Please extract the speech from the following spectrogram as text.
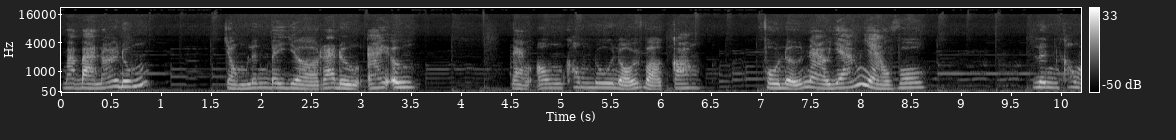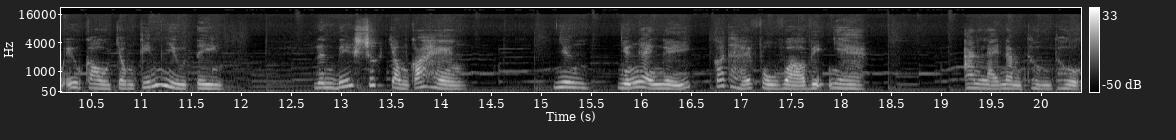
Mà bà nói đúng, chồng linh bây giờ ra đường ai ưng? Đàn ông không nuôi nổi vợ con. Phụ nữ nào dám nhào vô? Linh không yêu cầu chồng kiếm nhiều tiền. Linh biết sức chồng có hàng nhưng những ngày nghỉ có thể phụ vợ việc nhà. Anh lại nằm thường thượt.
